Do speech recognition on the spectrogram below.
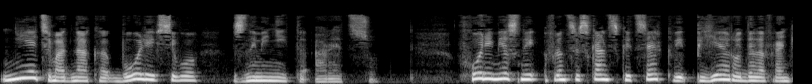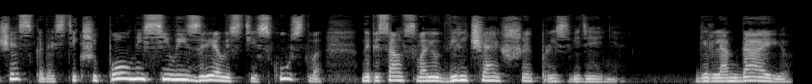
Не этим, однако, более всего знаменита Ореццо. В хоре местной францисканской церкви Пьеро де ла Франческо, достигший полной силы и зрелости искусства, написал свое величайшее произведение. Гирляндайо,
